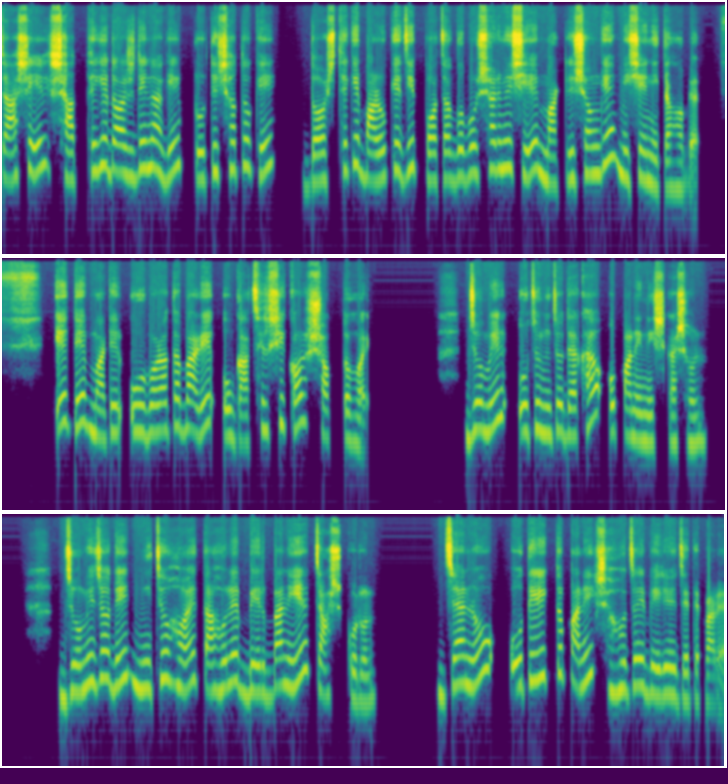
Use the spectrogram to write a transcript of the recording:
চাষের সাত থেকে দশ দিন আগে প্রতি শতকে দশ থেকে বারো কেজি পচা গোবর সার মিশিয়ে মাটির সঙ্গে মিশিয়ে নিতে হবে। এতে মাটির উর্বরতা বাড়ে ও গাছের শিকড় শক্ত হয়। জমির উঁচু নিচু দেখা ও পানি নিষ্কাশন। জমি যদি নিচু হয় তাহলে বের বানিয়ে চাষ করুন, যেন অতিরিক্ত পানি সহজেই বেরিয়ে যেতে পারে।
